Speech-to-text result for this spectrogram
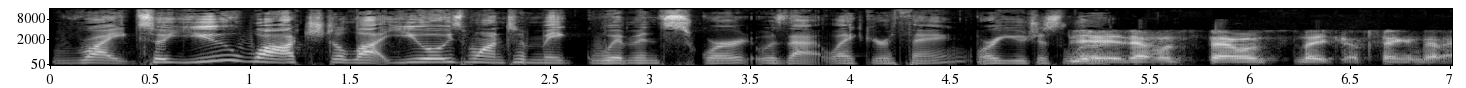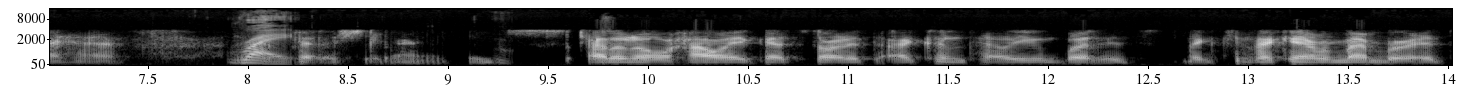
Right. So you watched a lot. You always wanted to make women squirt. Was that like your thing, or you just Yeah, learned? that was that was like a thing that I have. Right. I I don't know how it got started. I couldn't tell you, but it's like since I can't remember, it's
